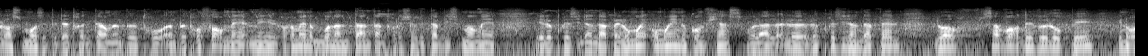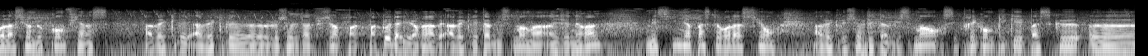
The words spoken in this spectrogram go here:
l'osmose est peut-être un terme un peu trop, un peu trop fort, mais, mais vraiment une bonne entente entre le chef d'établissement et, et, le président d'appel, au moins, au moins une confiance. Voilà, le, le président d'appel doit savoir développer une relation de confiance avec, les, avec le, chef d'établissement, pas, pas, que d'ailleurs, hein, avec, l'établissement en, en, général, mais s'il n'y a pas cette relation avec le chef d'établissement, c'est très compliqué parce que euh,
